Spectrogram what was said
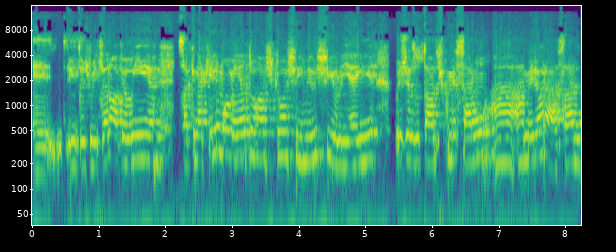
é, em 2019 eu ia, só que naquele momento eu acho que eu achei meu estilo, e aí os resultados começaram a, a melhorar, sabe?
